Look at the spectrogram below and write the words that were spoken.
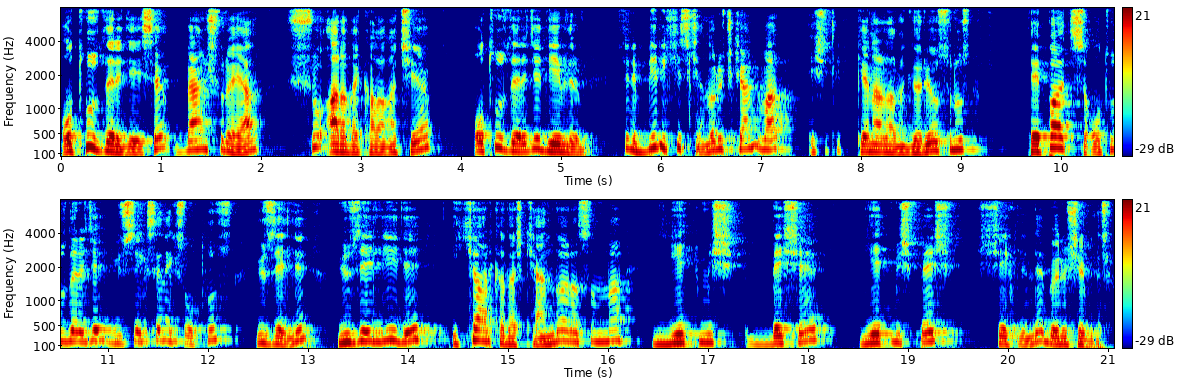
30 derece ise ben şuraya şu arada kalan açıya 30 derece diyebilirim. Şimdi bir ikizkenar üçgen var. Eşitlik kenarlarını görüyorsunuz. Tepe açısı 30 derece. 180 eksi 30 150. 150'yi de iki arkadaş kendi arasında 75'e 75 şeklinde bölüşebilir.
